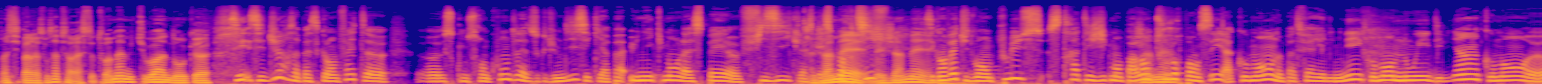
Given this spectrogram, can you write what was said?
Le principal responsable, ça reste toi-même, tu vois. Donc, euh, c'est, dur ça parce qu'en fait, euh, ce qu'on se rend compte là de ce que tu me dis, c'est qu'il n'y a pas uniquement l'aspect physique, l'aspect sportif. Mais jamais. C'est qu'en fait, tu dois en plus, stratégiquement parlant, toujours penser à comment ne pas te faire éliminer, comment nouer des liens, comment.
